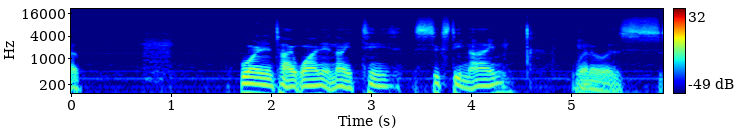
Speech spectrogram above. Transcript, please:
uh, born in Taiwan in 1969. When I was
